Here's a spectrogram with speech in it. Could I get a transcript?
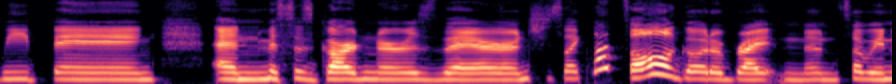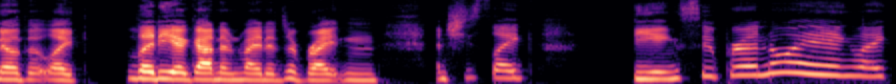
weeping, and Mrs. Gardiner is there, and she's like, "Let's all go to Brighton." And so we know that like Lydia got invited to Brighton, and she's like being super annoying, like,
